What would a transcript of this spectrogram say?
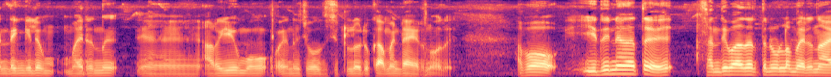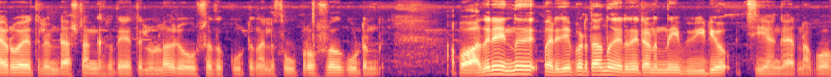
എന്തെങ്കിലും മരുന്ന് അറിയുമോ എന്ന് ചോദിച്ചിട്ടുള്ളൊരു കമന്റായിരുന്നു അത്. അപ്പോൾ ഇതിനകത്ത് സന്ധിവാദത്തിനുള്ള മരുന്ന് ആയുർവേദത്തിലുണ്ട് അഷ്ടാംഗ ഹൃദയത്തിലുള്ള ഒരു ഔഷധക്കൂട്ട് നല്ല സൂപ്പർ ഔഷധക്കൂട്ടുണ്ട്. അപ്പോൾ അതിനെ ഇന്ന് പരിചയപ്പെടുത്താമെന്ന് കരുതിയിട്ടാണ് ഇന്ന് ഈ വീഡിയോ ചെയ്യാൻ കാരണം. അപ്പോൾ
